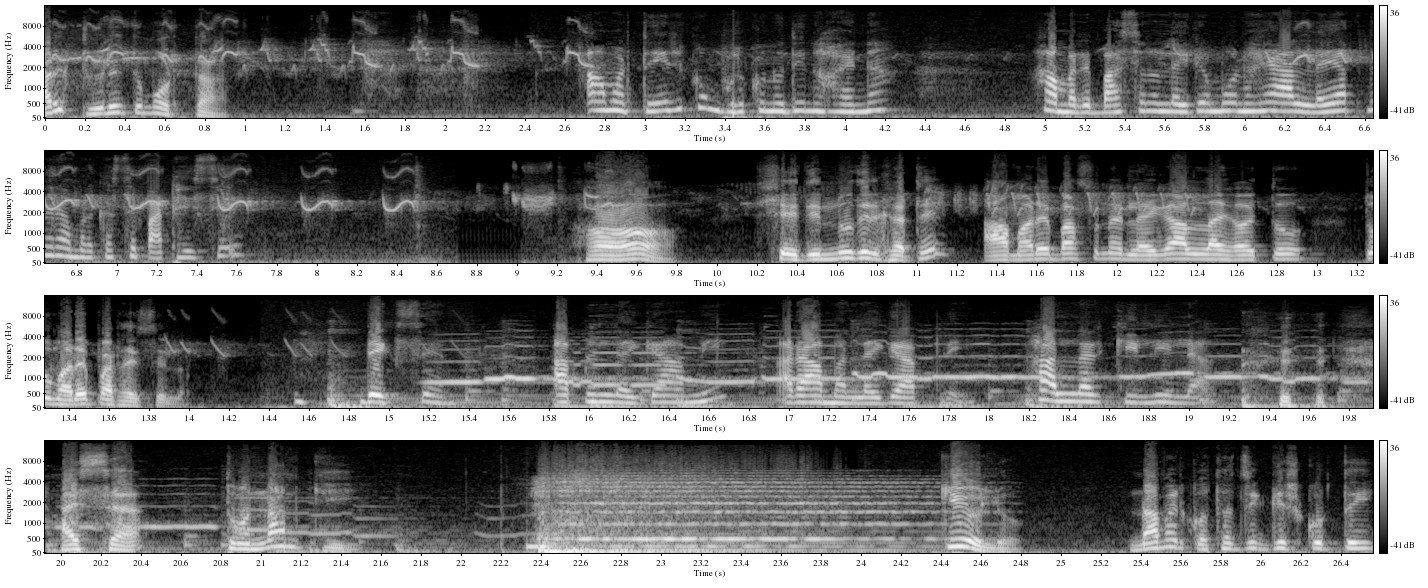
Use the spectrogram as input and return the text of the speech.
আরেকটু হলেই তো মরতা আমার তো এরকম ভুল কোনোদিন হয় না। আমারে লাগে মনে হয় আল্লাহ আপনার আমার কাছে পাঠাইছে। হ সেদিন নদীর ঘাটে আমারে লাগে আল্লাহ হয়তো তোমারে পাঠাইছিল। দেখছেন আপনার লাগে আমি আর আমার লাগে আপনি। আল্লাহর কি লীলা। আচ্ছা তোমার নাম কি? কি হলো নামের কথা জিজ্ঞেস করতেই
